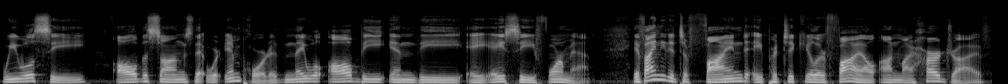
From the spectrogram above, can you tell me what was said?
we will see all the songs that were imported, and they will all be in the AAC format. If I needed to find a particular file on my hard drive,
